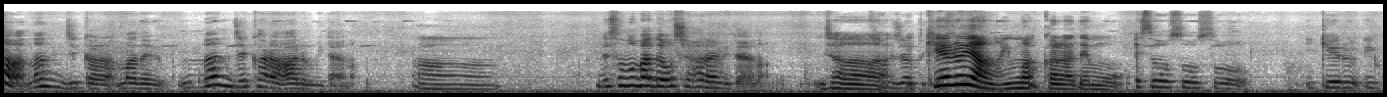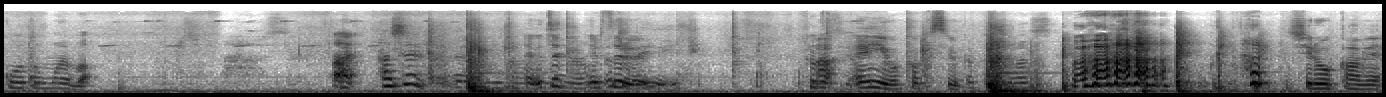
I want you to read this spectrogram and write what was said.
が何時からまで何時からあるみたいな。あでその場でお支払いみたいな。ーじゃあ感じだったいけるやん今からでも。えそうそうそう。行ける行こうと思えば。あ走る。え映っ映る？あえいいよ隠すよ。隠します。白壁。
